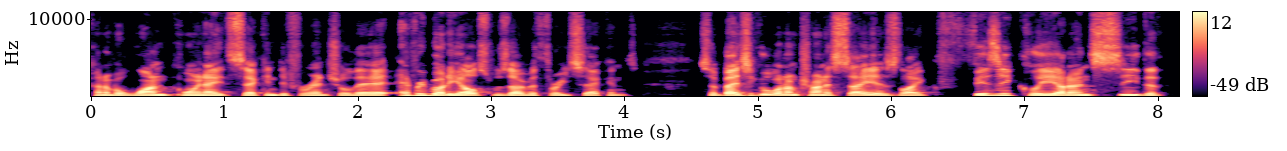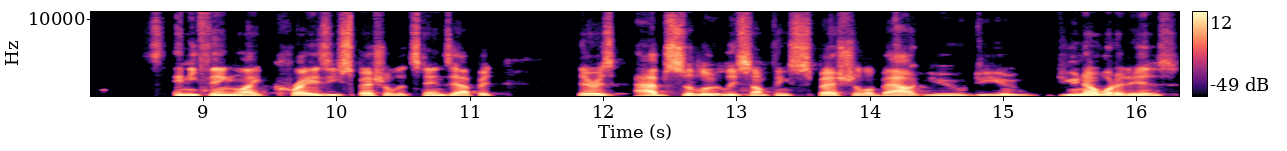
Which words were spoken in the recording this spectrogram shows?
kind of a 1.8 second differential there. Everybody else was over three seconds. So basically, what I'm trying to say is like physically, I don't see that anything like crazy special that stands out, but there is absolutely something special about you. Do you do you know what it is?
